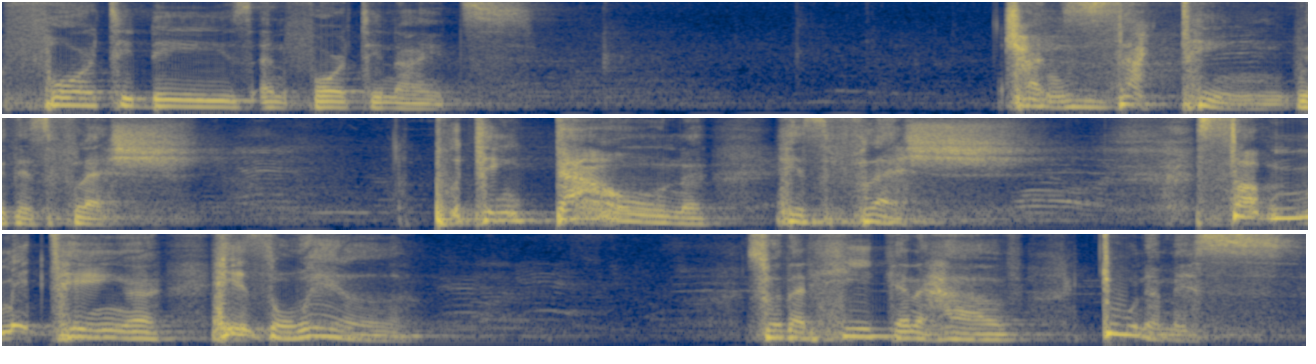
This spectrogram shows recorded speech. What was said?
40 days and 40 nights, transacting with his flesh, putting down his flesh, submitting his will so that he can have dunamis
